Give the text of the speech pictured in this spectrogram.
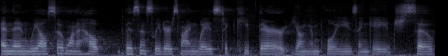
And then we also want to help business leaders find ways to keep their young employees engaged. So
